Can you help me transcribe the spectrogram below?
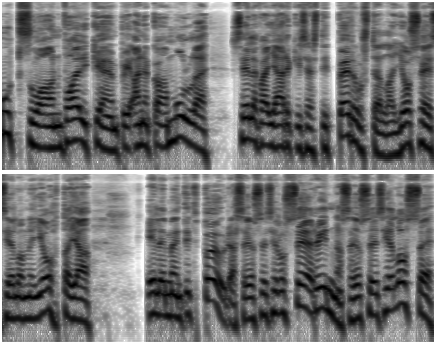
kutsua on vaikeampi ainakaan mulle selväjärkisesti perustella, jos ei siellä ole ne johtaja elementit pöydässä, jos ei siellä ole se rinnassa, jos ei siellä ole se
